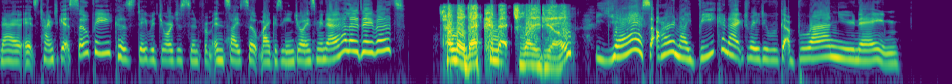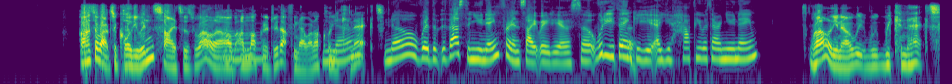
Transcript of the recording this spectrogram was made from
Now it's time to get soapy because David Georgeson from Inside Soap Magazine joins me now. Hello, David. Hello there, Connect Radio. Yes, RNIB Connect Radio. We've got a brand new name. I was about to call you Insight as well. I'm, I'm not Oh, going to do that from now on. I'll call no, you Connect. No, we're the, that's the new name for Insight Radio. So, what do you think? Uh, are you are you happy with our new name? Well, you know, we, we, we connect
